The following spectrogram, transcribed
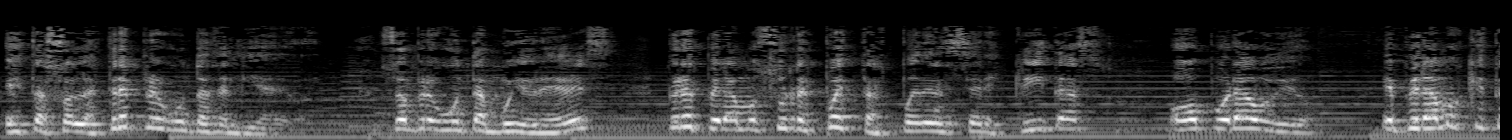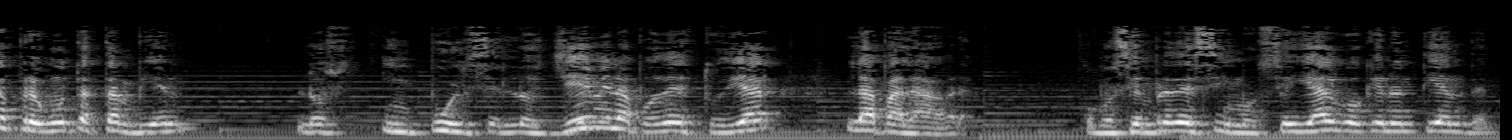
Estas son las tres preguntas del día de hoy. Son preguntas muy breves, pero esperamos sus respuestas. Pueden ser escritas o por audio. Esperamos que estas preguntas también los impulsen, los lleven a poder estudiar la palabra. Como siempre decimos, si hay algo que no entienden,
